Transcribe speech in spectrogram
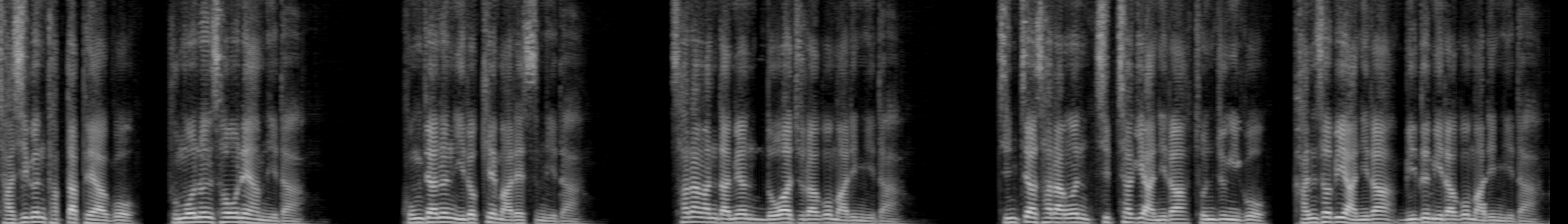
자식은 답답해하고, 부모는 서운해합니다. 공자는 이렇게 말했습니다. 사랑한다면 놓아주라고 말입니다. 진짜 사랑은 집착이 아니라 존중이고 간섭이 아니라 믿음이라고 말입니다.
